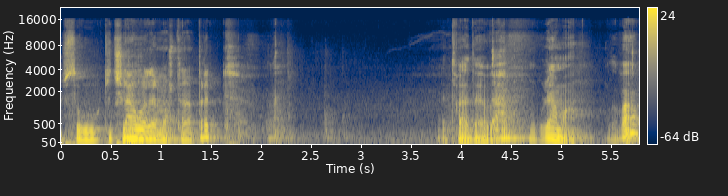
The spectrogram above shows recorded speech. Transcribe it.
Ще се го кичили. Да, го дадем още напред. Е, това е да. голяма глава.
